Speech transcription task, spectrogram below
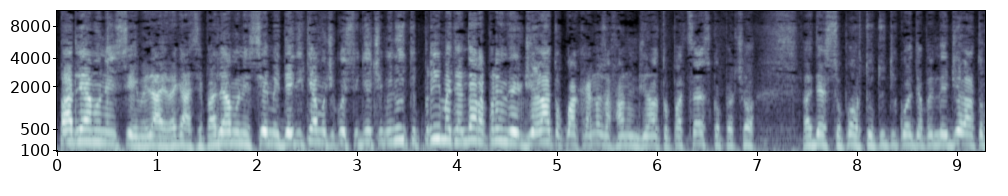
Parliamone insieme, dai ragazzi, parliamone insieme, dedichiamoci questi 10 minuti prima di andare a prendere il gelato. Qua a Canosa fanno un gelato pazzesco, perciò adesso porto tutti quanti a prendere il gelato.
